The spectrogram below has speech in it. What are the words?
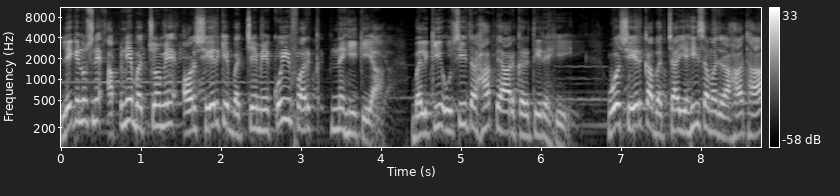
लेकिन उसने अपने बच्चों में और शेर के बच्चे में कोई फ़र्क नहीं किया, बल्कि उसी तरह प्यार करती रही। वो शेर का बच्चा यही समझ रहा था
